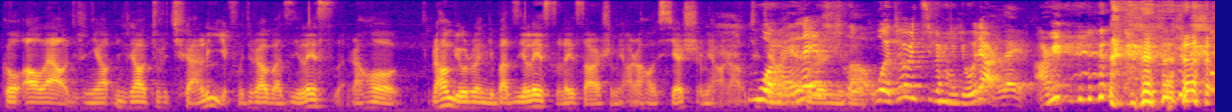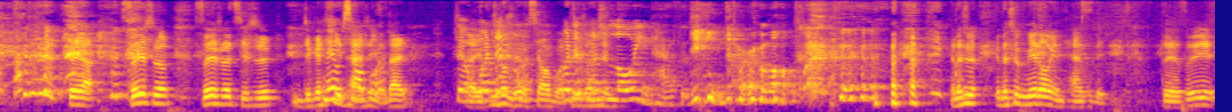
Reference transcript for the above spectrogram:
go all out，就是你要你是要就是全力以赴，就是要把自己累死，然后然后比如说你把自己累死累死二十秒，然后歇十秒，然后就我没累死，我就是基本上有点累而已。对呀、啊，所以说，所以说，其实你这个 heat 还是有待，对呃、我这没有效果，我这 可能是 low intensity interval，可能是可能是 middle intensity，对，所以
